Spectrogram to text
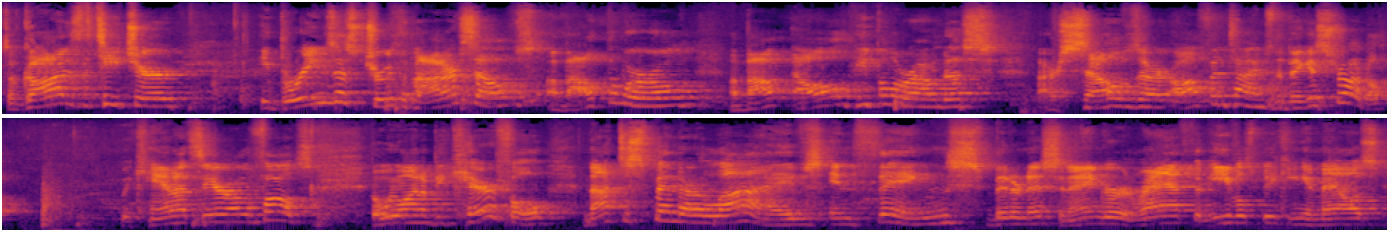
So God is the teacher. He brings us truth about ourselves, about the world, about all the people around us. Ourselves are oftentimes the biggest struggle. We cannot see our own faults, but we want to be careful not to spend our lives in things, bitterness and anger and wrath and evil speaking and malice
